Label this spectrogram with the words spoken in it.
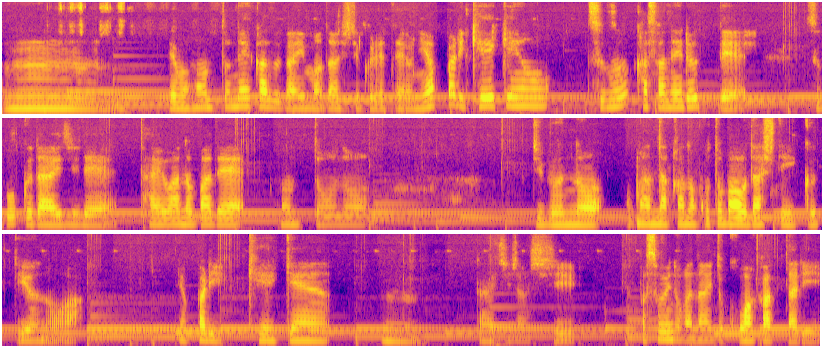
うーん、でも本当ね、カズが今出してくれたように、やっぱり経験を積む、重ねるってすごく大事で、対話の場で本当の自分の真ん中の言葉を出していくっていうのはやっぱり経験、うん、大事だしやっぱそういうのがないと怖かったり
